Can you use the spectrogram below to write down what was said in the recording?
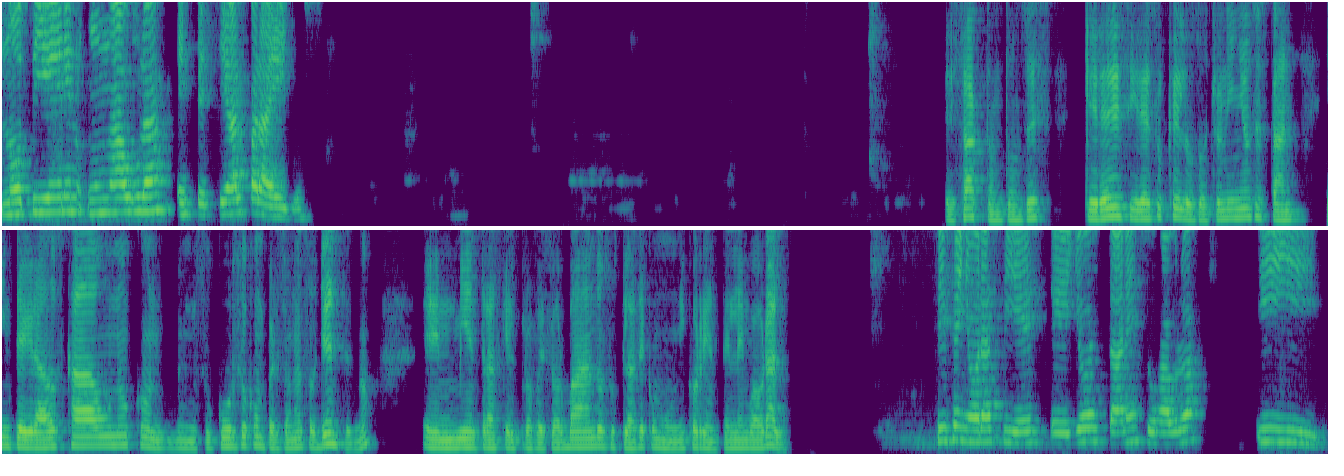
No tienen un aula especial para ellos. Exacto. Entonces, Quiere decir eso que los ocho niños están integrados cada uno con su curso con personas oyentes, ¿no? En, mientras que el profesor va dando su clase común y corriente en lengua oral. Sí, señora, así es. Ellos están en sus aulas y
